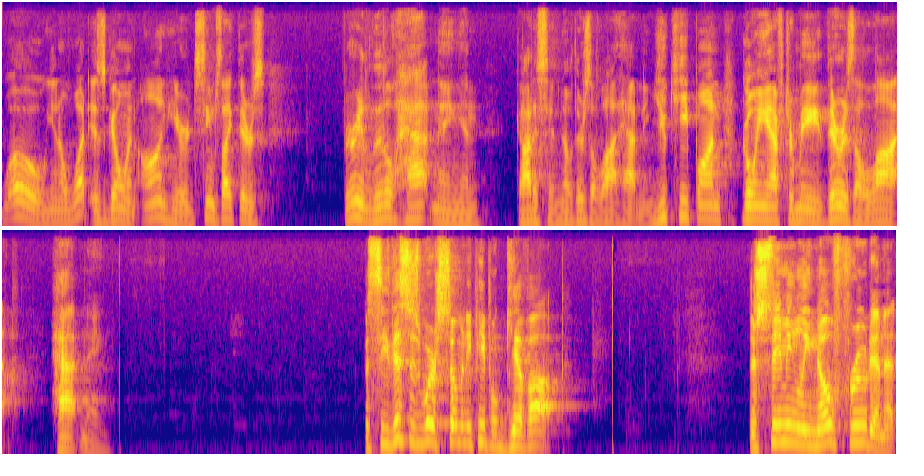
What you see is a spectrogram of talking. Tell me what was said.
whoa, you know, what is going on here? It seems like there's very little happening. And God is saying, No, there's a lot happening. You keep on going after me, there is a lot happening. But see, this is where so many people give up. There's seemingly no fruit in it,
